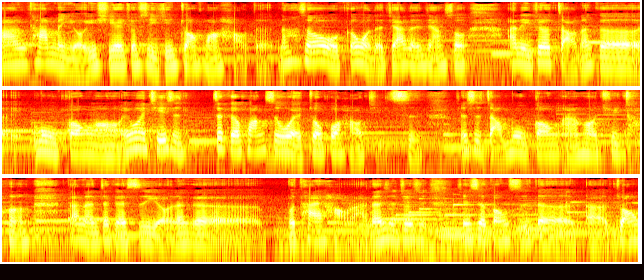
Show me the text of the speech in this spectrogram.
啊，他们有一些就是已经装潢好的。那时候我跟我的家人讲说，啊，你就找那个木工哦，因为其实这个方式我也做过好几次，就是找木工，然后去装。当然这个是有那个不太好啦，但是就是建设公司的呃装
